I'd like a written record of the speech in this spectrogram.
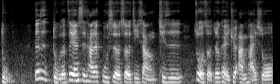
赌，但是赌的这件事，它在故事的设计上，其实作者就可以去安排说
